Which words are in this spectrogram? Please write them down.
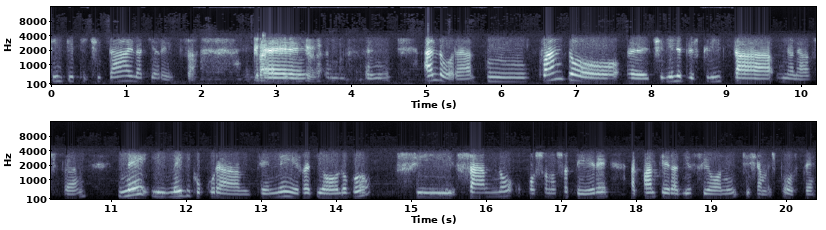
sinteticità e la chiarezza. Grazie. Eh, eh, allora, mh, quando eh, ci viene prescritta una lastra, né il medico curante né il radiologo si sanno o possono sapere a quante radiazioni ci siamo esposte.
